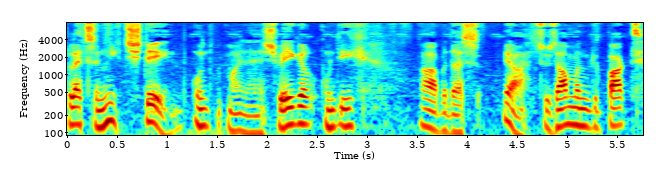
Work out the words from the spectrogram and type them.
Plätze nicht stehen. Und meine Schwäger und ich haben das ja, zusammengepackt,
